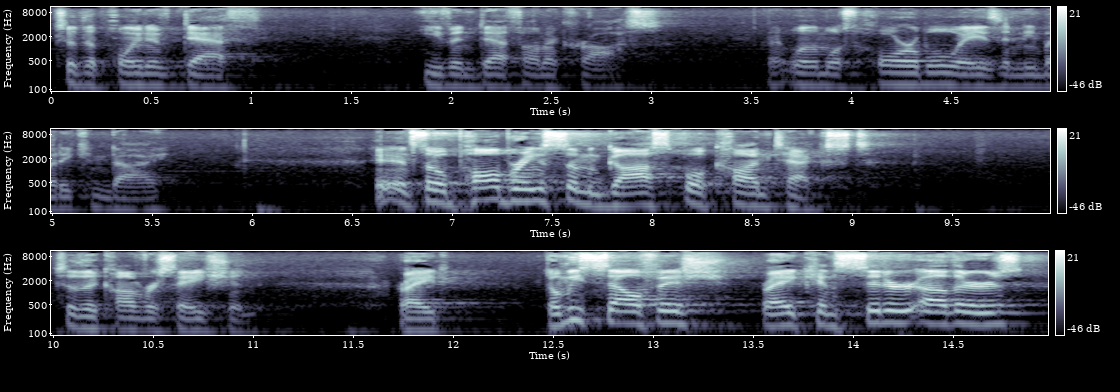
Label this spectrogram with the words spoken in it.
to the point of death, even death on a cross. One of the most horrible ways that anybody can die. And so Paul brings some gospel context to the conversation, right? Don't be selfish, right? Consider others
